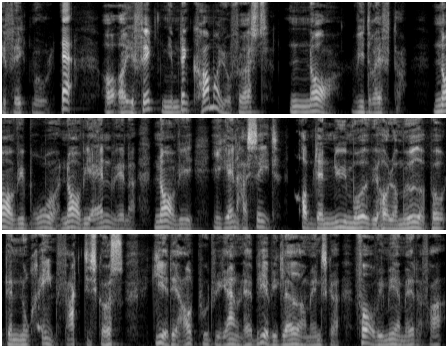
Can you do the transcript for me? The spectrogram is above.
effektmål. Ja. Og, og effekten, jamen den kommer jo først, når vi drifter, når vi bruger, når vi anvender, når vi igen har set, om den nye måde, vi holder møder på, den nu rent faktisk også giver det output, vi gerne vil have. Bliver vi gladere mennesker? Får vi mere med derfra?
